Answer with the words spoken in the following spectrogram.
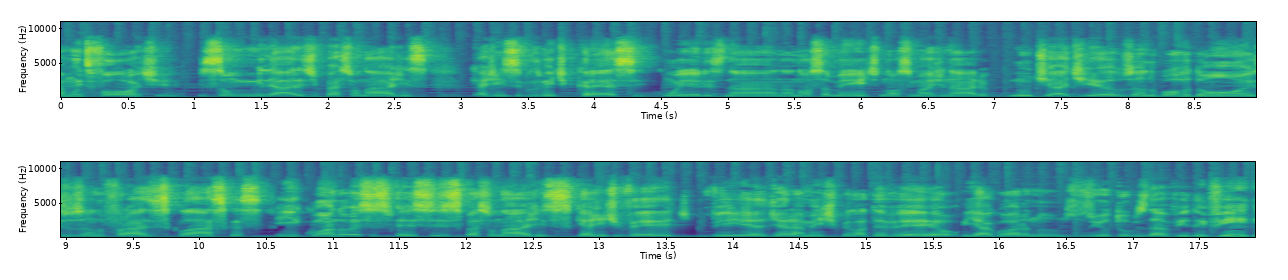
é muito forte. São milhares de personagens que a gente simplesmente cresce com eles na, na nossa mente, no nosso imaginário, no dia a dia, usando bordões, usando frases clássicas. E quando esses, esses personagens que a gente vê via diariamente pela TV e agora nos YouTubes da vida, enfim,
